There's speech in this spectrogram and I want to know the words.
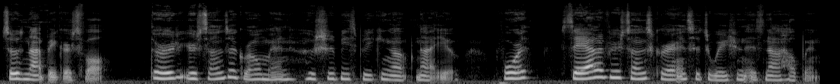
so it's not Baker's fault. Third, your son's a grown man who should be speaking up, not you. Fourth, Stay out of your son's career and situation is not helping.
